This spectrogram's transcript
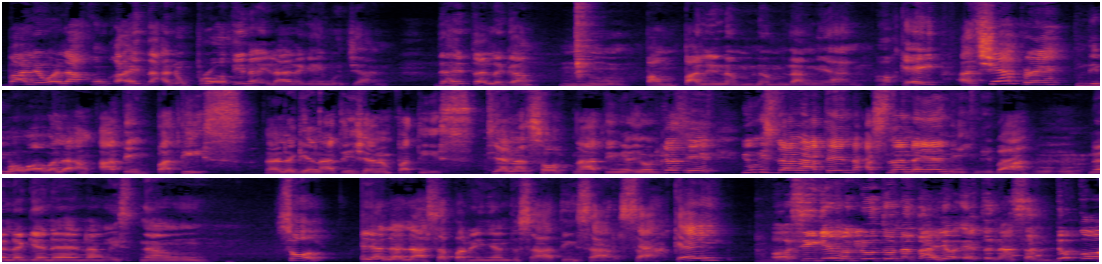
baliwala kung kahit na anong protein ang ilalagay mo dyan. Dahil talagang, mm, pampalinamnam lang yan. Okay? At syempre, hindi mawawala ang ating patis. Lalagyan natin siya ng patis. Yan ang salt natin ngayon. Kasi, yung isda natin, naas na na yan eh. Di ba? Mm-mm. Nalagyan na yan ng, is- ng salt. Kaya lalasa pa rin yan doon sa ating sarsa. Okay? O sige, magluto na tayo. Ito na ang sandok ko.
